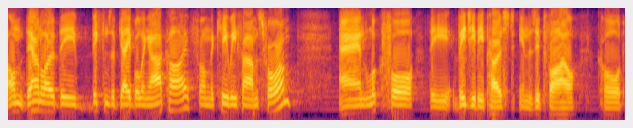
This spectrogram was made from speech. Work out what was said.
on, download the Victims of Gay Bullying archive from the Kiwi Farms Forum and look for the VGB post in the zip file called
